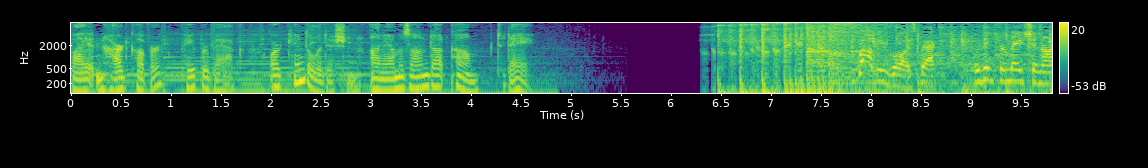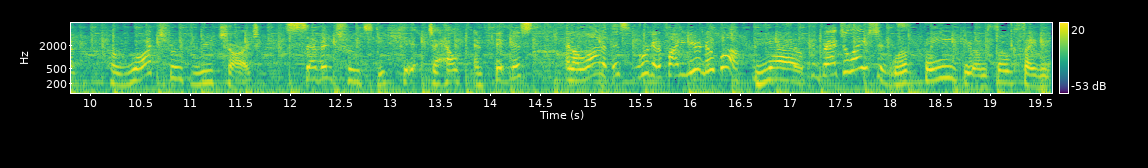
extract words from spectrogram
Buy it in hardcover, paperback, or Kindle edition on Amazon.com today. Robbie Raw is back with information on her Raw Truth Recharge, seven truths to, hit, to health and fitness, and a lot of this we're going to find in your new book. Yes. So congratulations. well thank you i'm so excited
